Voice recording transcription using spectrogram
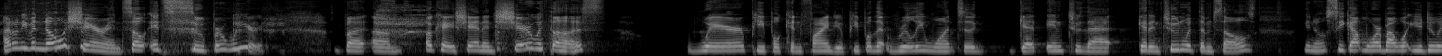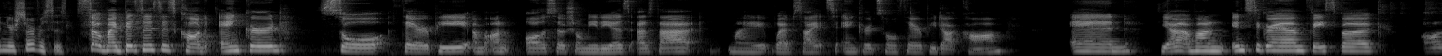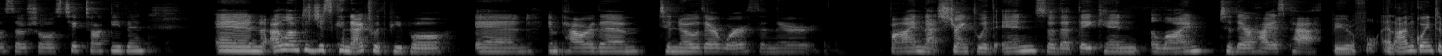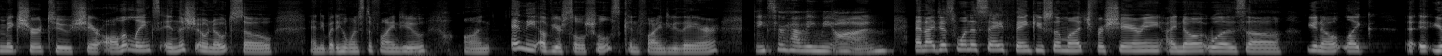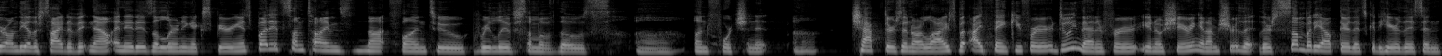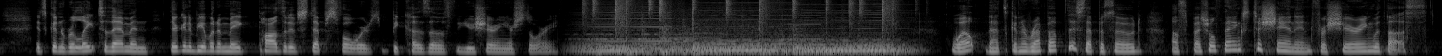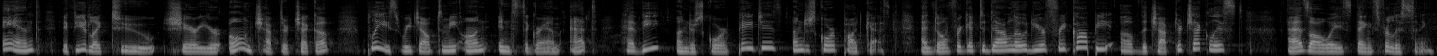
I don't even know a Sharon, so it's super weird. But um, okay, Shannon, share with us where people can find you, people that really want to get into that, get in tune with themselves, you know, seek out more about what you do in your services. So my business is called Anchored Soul Therapy. I'm on all the social medias as that. My website's anchoredsoultherapy.com. And yeah, I'm on Instagram, Facebook, all the socials, TikTok even. And I love to just connect with people and empower them to know their worth and their find that strength within so that they can align to their highest path. Beautiful. And I'm going to make sure to share all the links in the show notes so anybody who wants to find you on any of your socials can find you there. Thanks for having me on. And I just want to say thank you so much for sharing. I know it was uh, you know, like it, you're on the other side of it now and it is a learning experience but it's sometimes not fun to relive some of those uh, unfortunate uh, chapters in our lives but i thank you for doing that and for you know sharing and i'm sure that there's somebody out there that's going to hear this and it's going to relate to them and they're going to be able to make positive steps forward because of you sharing your story Well, that's going to wrap up this episode. A special thanks to Shannon for sharing with us. And if you'd like to share your own chapter checkup, please reach out to me on Instagram at heavy underscore pages underscore podcast. And don't forget to download your free copy of the chapter checklist. As always, thanks for listening.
